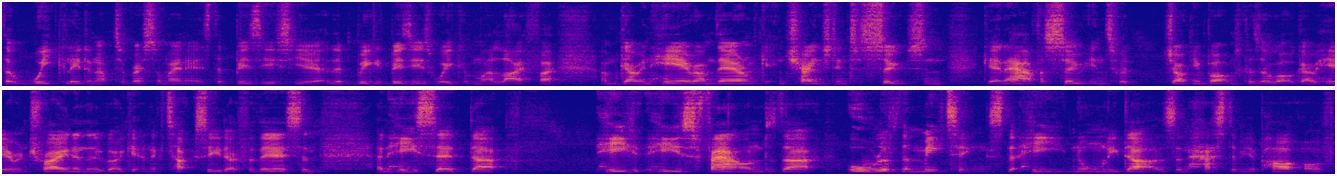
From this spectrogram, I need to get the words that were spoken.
the week leading up to WrestleMania is the busiest year, the big, busiest week of my life. I, I'm going here, I'm there, I'm getting changed into suits and getting out of a suit into a jogging bottoms because I've got to go here and train, and then I've got to get in a tuxedo for this. And and he said that he he's found that all of the meetings that he normally does and has to be a part of,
